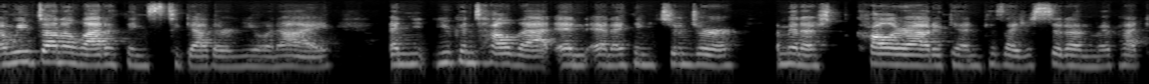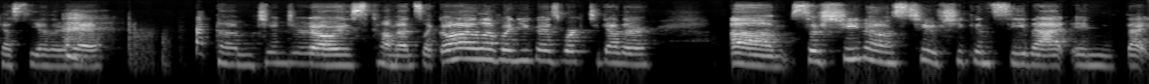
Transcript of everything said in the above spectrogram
and we've done a lot of things together you and i and you can tell that and and i think ginger i'm to call her out again because i just did on my podcast the other day. Um, ginger always comments like oh i love when you guys work together. Um, so she knows too she can see that in that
